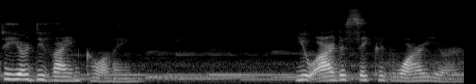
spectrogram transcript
to your divine calling. You are the sacred warrior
